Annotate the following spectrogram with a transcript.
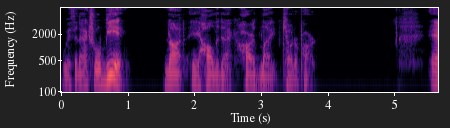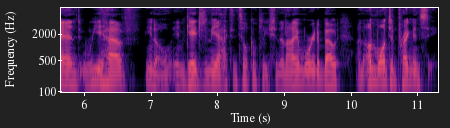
with an actual being, not a holodeck hard light counterpart. And we have, you know, engaged in the act until completion, and I am worried about an unwanted pregnancy.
